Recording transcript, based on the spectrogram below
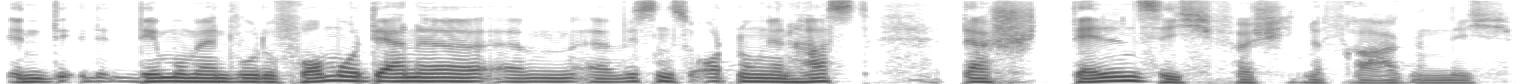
in, de in dem Moment, wo du vormoderne ähm, äh, Wissensordnungen hast, da stellen sich verschiedene Fragen nicht.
